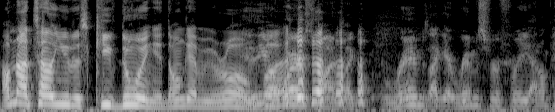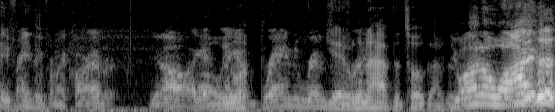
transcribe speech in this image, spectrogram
I'm not telling you to keep doing it. Don't get me wrong. It's even but worse ones like rims. I get rims for free. I don't pay for anything for my car ever. You know, I oh, get, Oh, we I get brand new rims. yeah, for we're gonna have to talk after. You this. wanna know why? you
